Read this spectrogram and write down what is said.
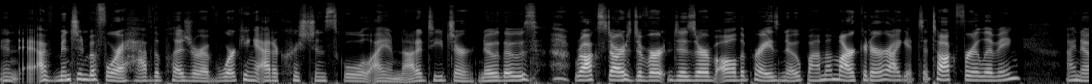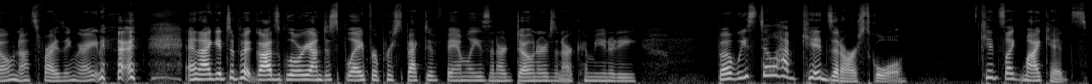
And I've mentioned before, I have the pleasure of working at a Christian school. I am not a teacher. No, those rock stars divert, deserve all the praise. Nope, I'm a marketer. I get to talk for a living. I know, not surprising, right? and I get to put God's glory on display for prospective families and our donors and our community. But we still have kids at our school. Kids like my kids,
